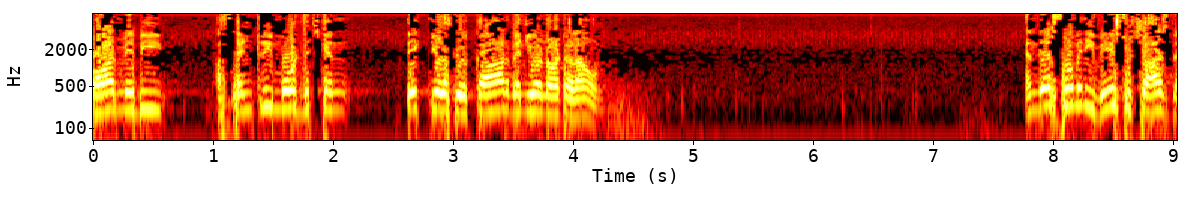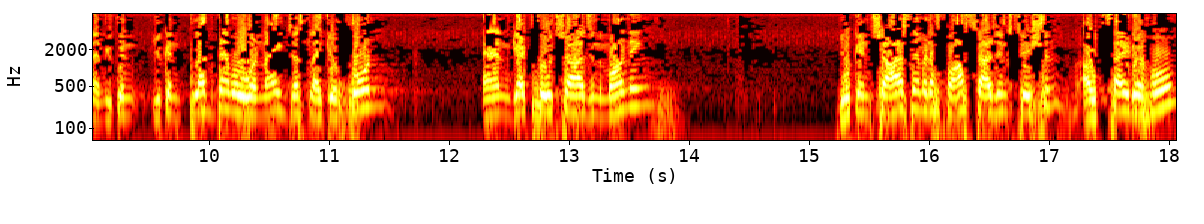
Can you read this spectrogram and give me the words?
or maybe a sentry mode which can take care of your car when you are not around. And there are so many ways to charge them. You can, you can plug them overnight just like your phone and get full charge in the morning. You can charge them at a fast charging station outside your home.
